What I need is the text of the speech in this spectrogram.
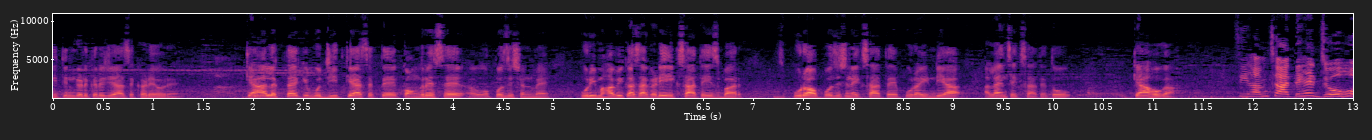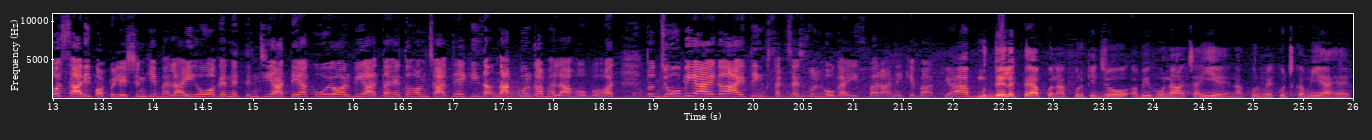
नितिन गडकरी जी यहाँ से खड़े हो रहे हैं। क्या लगता है कि वो जीत के आ सकते हैं? कांग्रेस है अपोजिशन में। पूरी महाविकास आघाड़ी एक साथ है इस बार। पूरा अपोजिशन एक साथ है पूरा इंडिया अलायंस एक साथ है। तो क्या होगा? सी, हम चाहते हैं जो हो सारी पॉपुलेशन की भलाई हो, अगर नितिन जी आते या कोई और भी आता है तो हम चाहते हैं कि नागपुर का भला हो बहुत। तो जो भी आएगा आई थिंक सक्सेसफुल होगा इस बार आने के बाद। क्या मुद्दे लगते हैं आपको नागपुर की, जो अभी होना चाहिए? नागपुर में कुछ कमियाँ है,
